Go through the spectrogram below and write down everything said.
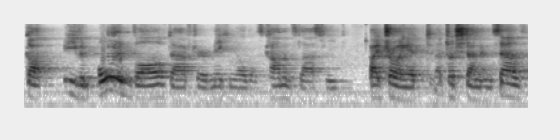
got even more involved after making all those comments last week by throwing a, a touchdown himself,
